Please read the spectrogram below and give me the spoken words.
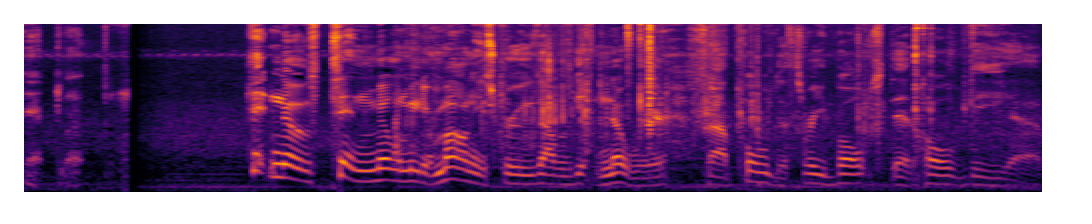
That plug. Hitting those 10 millimeter mounting screws, I was getting nowhere. So I pulled the three bolts that hold the uh,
